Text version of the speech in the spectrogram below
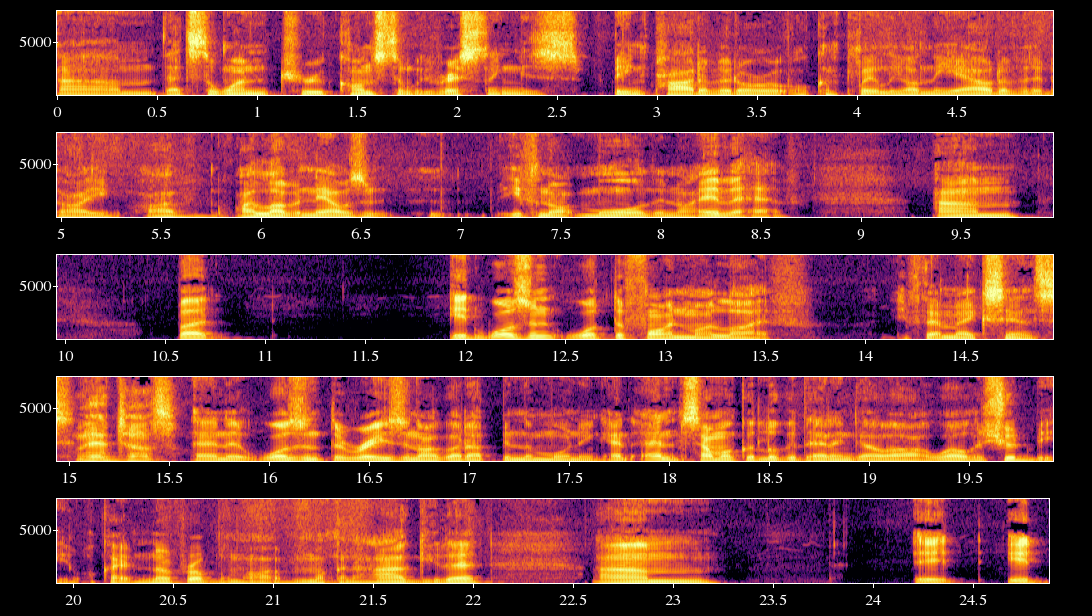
Um, that's the one true constant with wrestling is being part of it or, or completely on the out of it. I I've, I love it now, as, if not more than I ever have. Um, but it wasn't what defined my life, if that makes sense. Yeah, it does. And it wasn't the reason I got up in the morning. And and someone could look at that and go, oh, well, it should be. Okay, no problem. I'm not going to argue that. Um, it it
